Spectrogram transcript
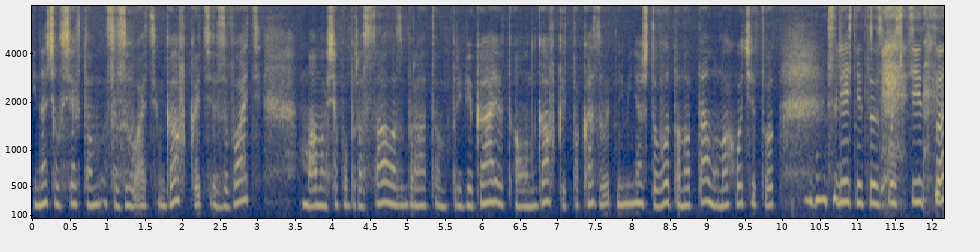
и начал всех там созывать, гавкать, звать. Мама все побросала с братом, прибегают, а он гавкает, показывает на меня, что вот она там, она хочет вот с лестницы спуститься.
